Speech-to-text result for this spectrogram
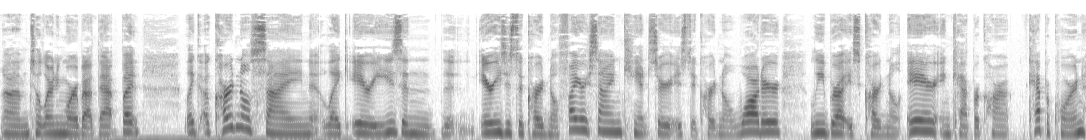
um, to learning more about that, but like a cardinal sign like Aries and the Aries is the cardinal fire sign, Cancer is the cardinal water, Libra is cardinal air and Capricorn Capricorn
